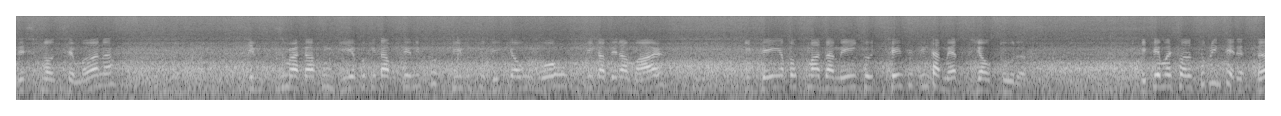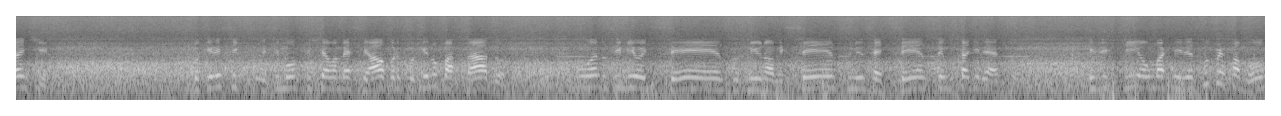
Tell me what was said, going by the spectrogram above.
desse final de semana, tive que desmarcar com um dia porque estava sendo impossível subir, que é um morro que fica à beira-mar e tem aproximadamente 830 metros de altura. E tem uma história super interessante, porque esse, esse morro se chama Mestre Álvaro porque no passado, no anos de 1800, 1900, 1700, sem buscar direto, existia um marceneiro super famoso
